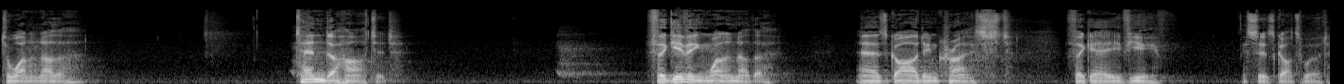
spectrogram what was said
to one another, tender hearted, forgiving one another as God in Christ forgave you. This is God's word.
